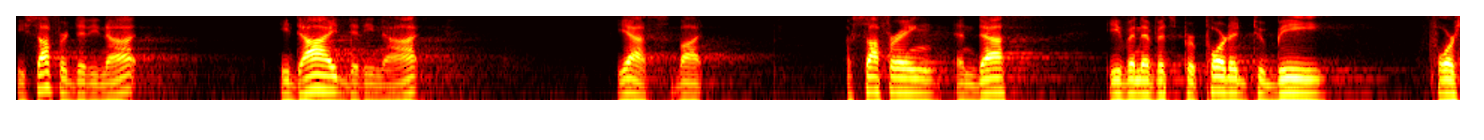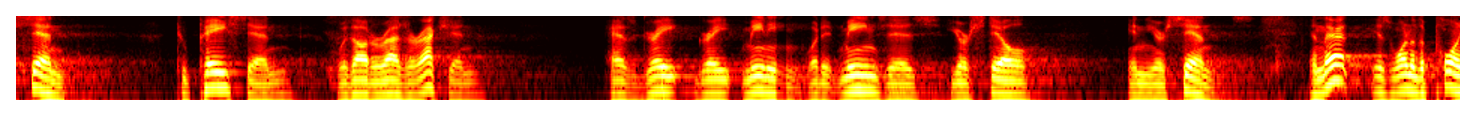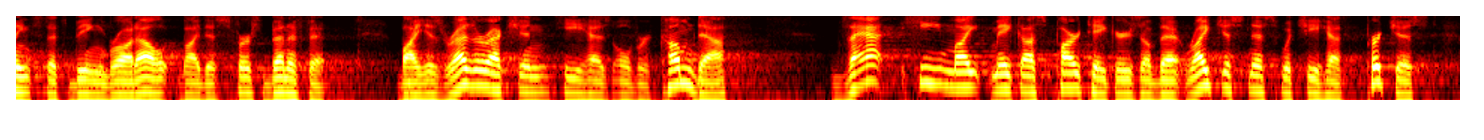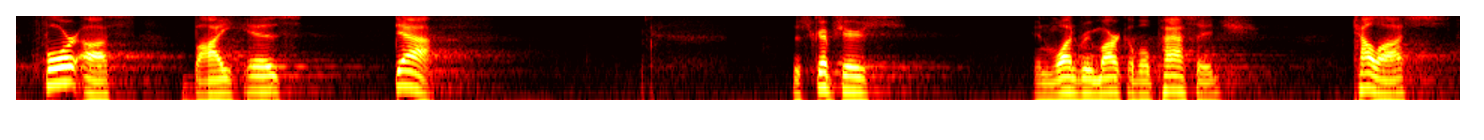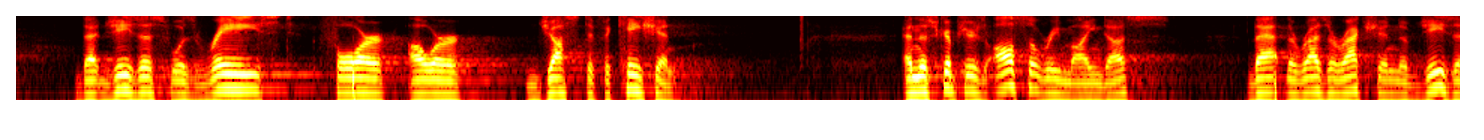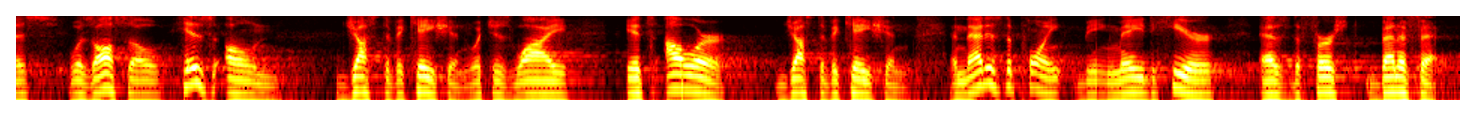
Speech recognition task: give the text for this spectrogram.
He suffered, did he not? He died, did he not? Yes, but a suffering and death, even if it's purported to be for sin, to pay sin without a resurrection, has great, great meaning. What it means is you're still in your sins. And that is one of the points that's being brought out by this first benefit. By his resurrection, he has overcome death, that he might make us partakers of that righteousness which he hath purchased for us by his death. The scriptures, in one remarkable passage, tell us that Jesus was raised for our justification. And the scriptures also remind us that the resurrection of Jesus was also his own justification, which is why it's our justification. And that is the point being made here as the first benefit.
